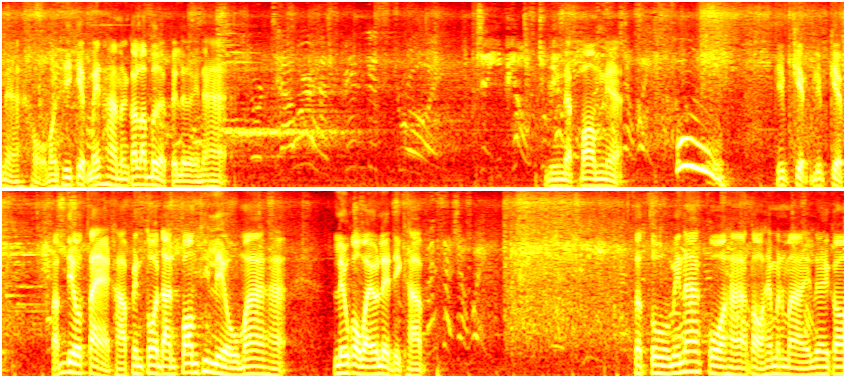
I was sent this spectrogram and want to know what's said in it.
เนี่ยโหบางทีเก็บไม่ทันมันก็ระเบิดไปเลยนะฮะ ยิงแต่ป้อมเนี่ยฟูรีบเก็บรีบเก็บแป๊บเดียวแตกครับ เป็นตัวดันป้อมที่เร็วมากฮะ เร็วกว่าไวโอเลตอีกครับศัตรูไม่น่ากลัวฮะ ต่อให้มันมาเรื่อยๆก็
